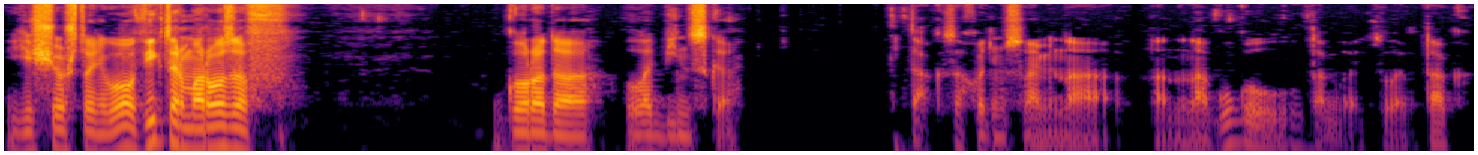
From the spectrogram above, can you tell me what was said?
еще что-нибудь. О, Виктор Морозов города Лабинска. Так, заходим с вами на, на, на Google. Так, давайте сделаем так.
